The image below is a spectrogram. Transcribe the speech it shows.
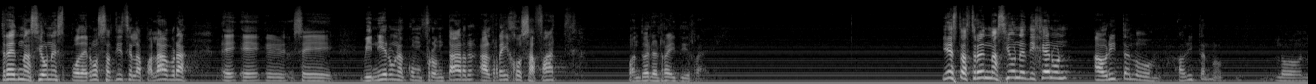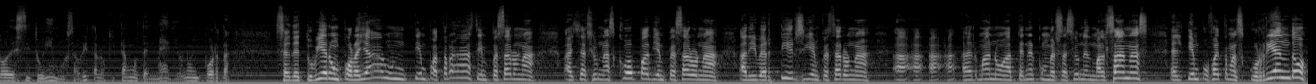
tres naciones poderosas, dice la palabra, eh, eh, eh, se vinieron a confrontar al rey Josafat cuando era el rey de Israel. Y estas tres naciones dijeron, ahorita lo, ahorita lo, lo destituimos, ahorita lo quitamos de medio, no importa se detuvieron por allá un tiempo atrás y empezaron a, echarse unas copas y empezaron a, divertirse y empezaron a, hermano, a tener conversaciones malsanas. El tiempo fue transcurriendo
